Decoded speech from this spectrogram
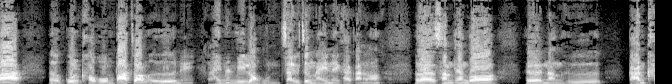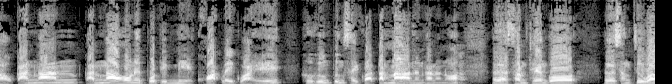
ป้าเออก้นเขาโฮมป้าจอมเออเนี่ยให้มันมีหลองอุ่นใจซึ่งไหนในค่ะกันเนาะเออซ้ำทั้งก็เออหนังคือการข่าวการงานการเงาเขาเนี่ยปกติเมฆควักเลยกว่าเฮ้คือเฮืองปึงใส่กว่าตั้งนานนั่นค่ะนะเนาะเออซ้ำแทงก็เออสังจือว่า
